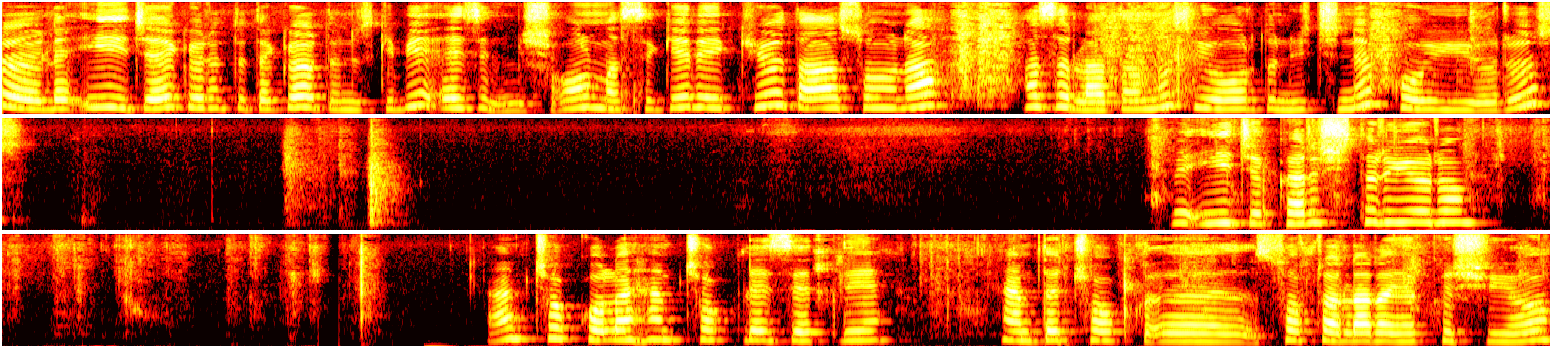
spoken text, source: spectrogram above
Şöyle iyice görüntüde gördüğünüz gibi ezilmiş olması gerekiyor. Daha sonra hazırladığımız yoğurdun içine koyuyoruz. Ve iyice karıştırıyorum. Hem çok kolay hem çok lezzetli hem de çok e, sofralara yakışıyor.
